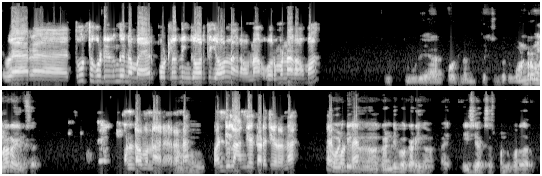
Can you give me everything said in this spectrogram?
வேற தூத்துக்குடி இருந்து நம்ம ஏர்போர்ட்ல இருந்து இங்க வரதுக்கு எவ்வளவு நேரம் ஆகும்னா? ஒரு மணி நேரம் ஆகுமா? தூத்துக்குடி ஏர்போர்ட்ல இருந்து திருச்செந்தூர். ஒன்றரை மணி நேரம் ஆயிடும் சார். ஒன்றரை மணி நேரம். வண்டியில அங்கேயே ஆ, கண்டிப்பா கிடைக்கும். ஈஸி அக்சஸ் பண்ற மாதிரி தான் இருக்கும்.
